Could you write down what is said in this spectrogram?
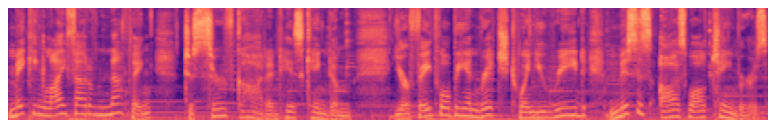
making life out of nothing to serve serve God and His kingdom. Your faith will be enriched when you read Mrs. Oswald Chambers,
